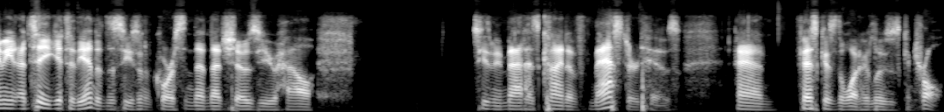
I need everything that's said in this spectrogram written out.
I mean, until you get to the end of the season, of course, and then that shows you how, excuse me, Matt has kind of mastered his, and Fisk is the one who loses control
